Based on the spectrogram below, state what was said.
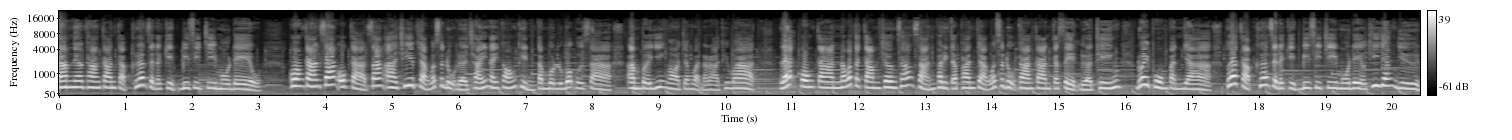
ตามแนวทางการขับเคลื่อนเศรษฐกิจ BCG โมเดล โครงการสร้างโอกาสสร้างอาชีพจากวัสดุเหลือใช้ในท้องถิ่นตำบลลุบบูซาอำเภอยี่งอจังหวัดนราธิวาส และโครงการนวัตกรรมเชิงสร้างสารรค์ผลิตภัณฑ์จากวัสดุทางการเกษตรเหลือทิ้ง ด้วยภูมิปัญญา เพื่อขับเคลื่อนเศรษฐกิจ BCG โมเดลที่ยั่งยืน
